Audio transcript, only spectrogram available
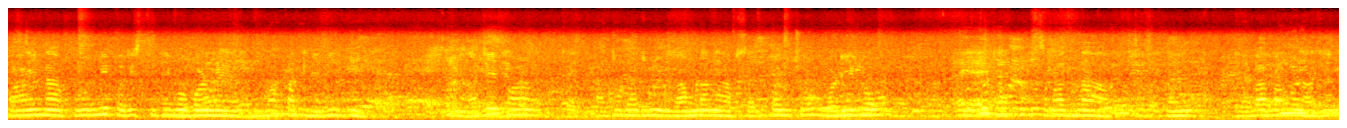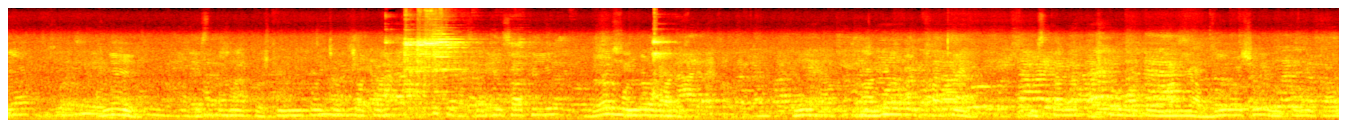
પાણીના પૂરની પરિસ્થિતિમાં પણ મેં મુલાકાત લીધી હતી. આજે પણ આજુબાજુ ગામડાના સરપંચો, વડીલો સમાજના પ્રમુખ ગરબામાં પણ હાજર રહ્યા અને વિસ્તારના પ્રશ્નોની પણ ચર્ચા કરી. સાથે સાથે દર મંગળવારે હું ગાંધીનગર ખાતે વિસ્તારના પ્રશ્નો માટે મારી હાજરી હોય છે લોકોના કામ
